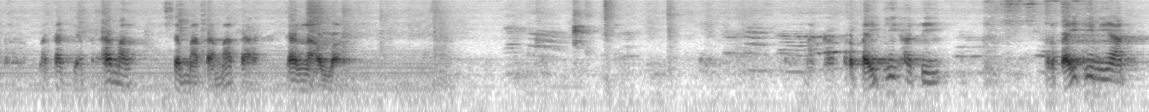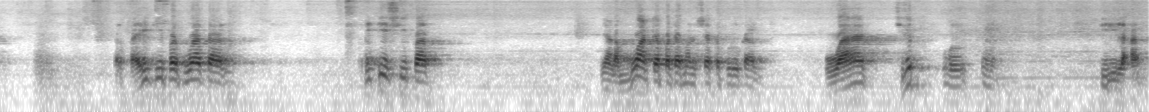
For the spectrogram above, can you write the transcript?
maka dia beramal semata-mata karena Allah. Maka perbaiki hati, perbaiki niat, perbaiki perbuatan, ini sifat yang ada pada manusia keburukan. Wajib untuk dihilang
